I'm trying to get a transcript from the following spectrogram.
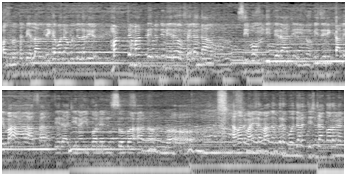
হযরত বেলাল দেখে বলে, আবু জেহেল মারতে মারতে যদি মেরেও ফেলে দাও, জীবন দিতে রাজি, নবীজির কালেমা ছাড়তে রাজি নাই বলেন সুবহানাল্লাহ। আমার ভাইরা ভালো করে বোঝার চেষ্টা করবেন।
